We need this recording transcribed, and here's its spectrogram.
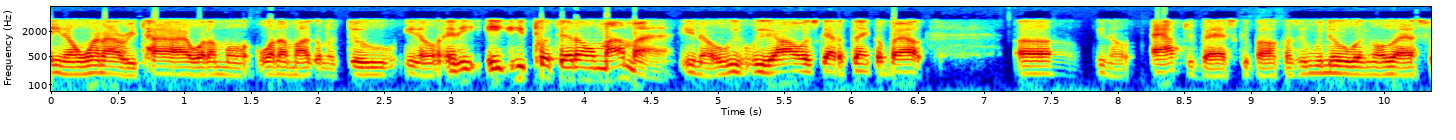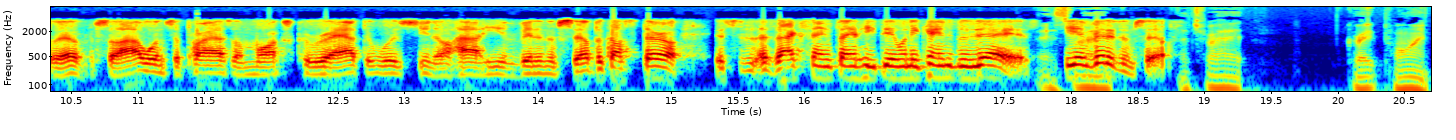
you know, when I retire, what I'm what am I going to do? You know, and he, he he put that on my mind. You know, we we always got to think about, uh, you know, after basketball because we knew it wasn't going to last forever. So I wasn't surprised on Mark's career afterwards. You know how he invented himself because Darrell, it's the exact same thing he did when he came to the Jazz. That's he right. invented himself. That's right. Great point.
